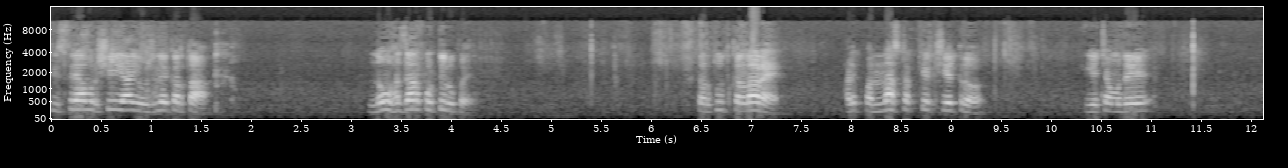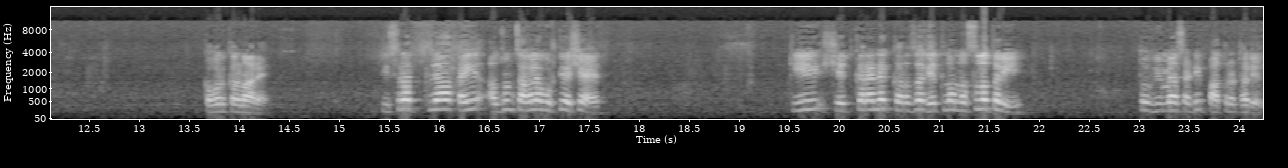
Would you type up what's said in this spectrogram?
तिसऱ्या वर्षी या योजनेकरता नऊ हजार कोटी रुपये तरतूद करणार आहे आणि पन्नास टक्के क्षेत्र याच्यामध्ये कव्हर करणार आहे. तिसऱ्यातल्या काही अजून चांगल्या गोष्टी अशा आहेत. की शेतकऱ्याने कर्ज घेतलं नसलं तरी तो विम्यासाठी पात्र ठरेल.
